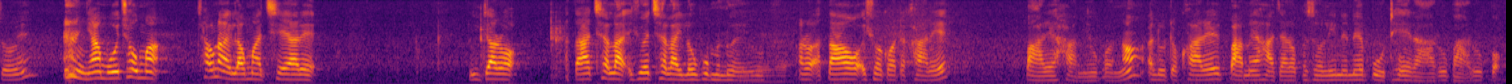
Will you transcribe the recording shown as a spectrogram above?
ဆိုရင်ညမိုးချုပ်မှ6နာရီလောက်မှချဲရတဲ့လူကြတော့အသားချက်လိုက်အရွက်ချက်လိုက်လုပ်ဖို့မလွယ်ဘူးအဲ့တော့အသားရောအရွက်ကောတခါတည်း ပါတဲ့ဟာမျိုးပေါ့နော်အဲ့လိုတစ်ခါတည်းပါမဲ့ဟာကြတော့ပစုံလေးနည်းနည်းပို့ထဲတာတို့ပါတို့ပေါ့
